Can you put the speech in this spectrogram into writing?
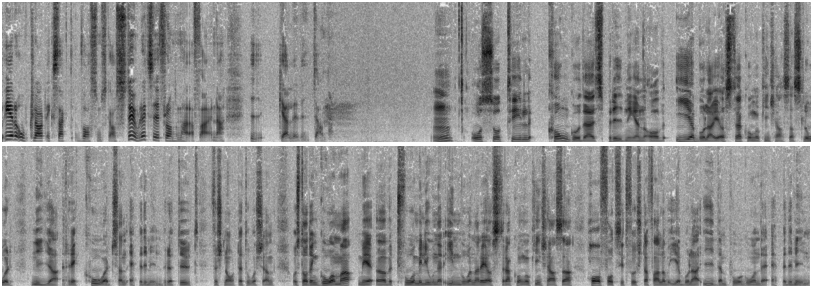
så är det oklart exakt vad som ska ha stulits ifrån de här affärerna i gallerian. Mm. Och så till Kongo där spridningen av ebola i östra Kongo-Kinshasa slår nya rekord sedan epidemin bröt ut för snart ett år sedan. Och staden Goma med över två miljoner invånare i östra Kongo-Kinshasa har fått sitt första fall av ebola i den pågående epidemin.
